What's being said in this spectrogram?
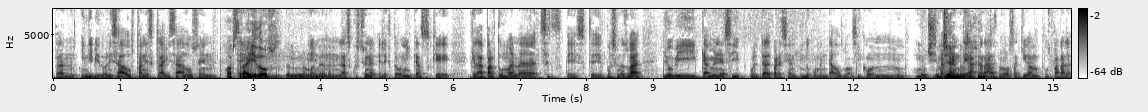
tan individualizados, tan esclavizados en... Abstraídos, en- de alguna manera. En las cuestiones electrónicas que, que la parte humana se, este, pues se nos va. Yo vi camiones y volteadas parecían indocumentados, ¿no? Así con muchísima Llenos gente de atrás, gente. ¿no? O sea, que iban pues para la,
